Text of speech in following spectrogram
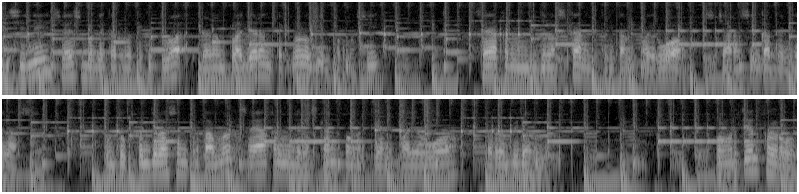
Di sini saya sebagai Tarunati Ketua dalam pelajaran Teknologi Informasi saya akan menjelaskan tentang firewall secara singkat dan jelas. Untuk penjelasan pertama, saya akan menjelaskan pengertian firewall terlebih dahulu. Pengertian firewall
